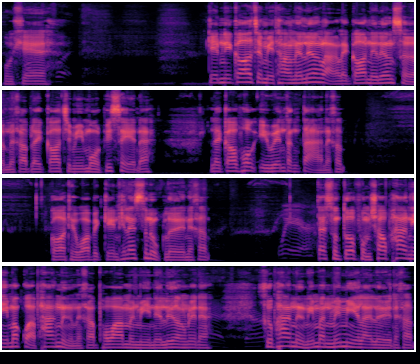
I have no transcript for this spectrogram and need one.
โอเค เกมนี้ก็จะมีทางในเรื่องหลัก แล้วก็ในเรื่องเสริมนะครับ แล้วก็จะมีโหมดพิเศษนะ แล้วก็พวกอีเวนต์ต่างๆนะครับ ก็ถือว่าเป็นเกมที่เล่นสนุกเลยนะครับ แต่ส่วนตัวผมชอบภาคนี้มากกว่าภาคหนึ่งนะครับ เพราะว่ามันมีในเรื่องด้วยนะ คือภาคหนึ่งนี่มันไม่มีอะไรเลยนะครับ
